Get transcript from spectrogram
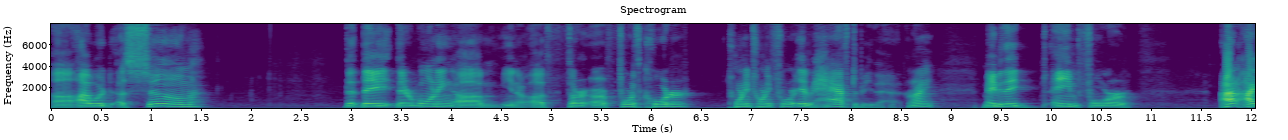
Uh, I would assume that they they're wanting um you know a third or fourth quarter 2024 it would have to be that right maybe they aim for I, I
